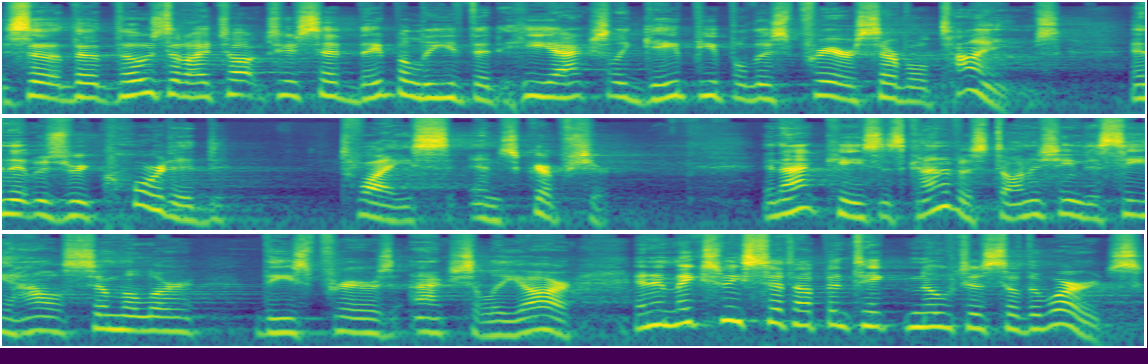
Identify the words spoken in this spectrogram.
So the, those that I talked to said they believed that he actually gave people this prayer several times, and it was recorded twice in Scripture. In that case, it's kind of astonishing to see how similar these prayers actually are. And it makes me sit up and take notice of the words.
